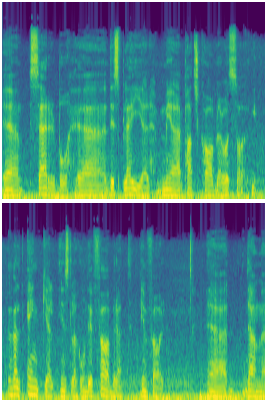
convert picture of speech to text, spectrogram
eh, servo, eh, displayer med patchkablar och så. En väldigt enkel installation. Det är förberett inför eh, den eh,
